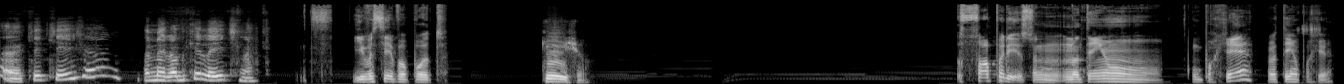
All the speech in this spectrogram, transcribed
É, que queijo é- é melhor do que leite, né? E você, Popoto? Queijo. Só por isso. Não tem um, um porquê? Eu tenho um porquê.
